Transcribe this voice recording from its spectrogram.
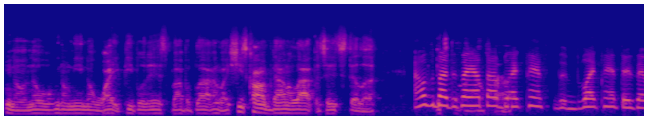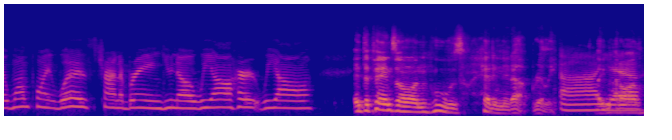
You know, no, we don't need no white people. This blah blah blah. Like she's calmed down a lot, but it's still a I was about to say, I thought Black Panther, the Black Panthers at one point was trying to bring, you know, we all hurt, we all it depends on who's heading it up, really. Ah, uh, like yeah, all,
